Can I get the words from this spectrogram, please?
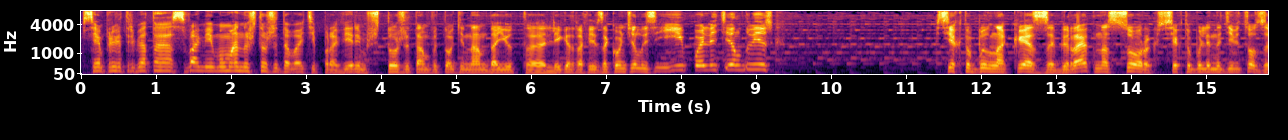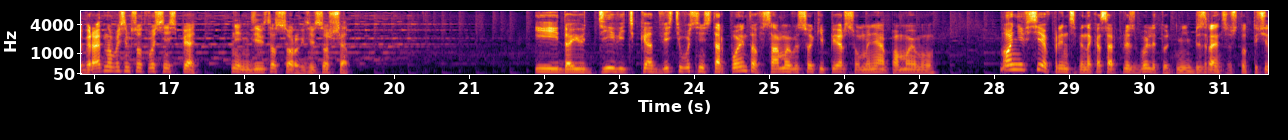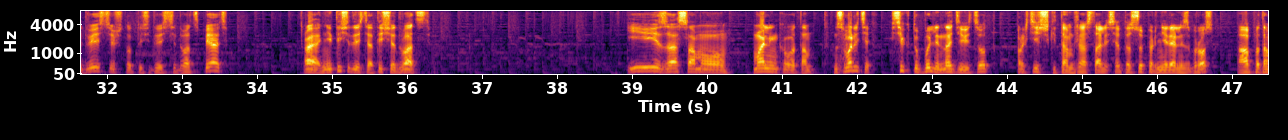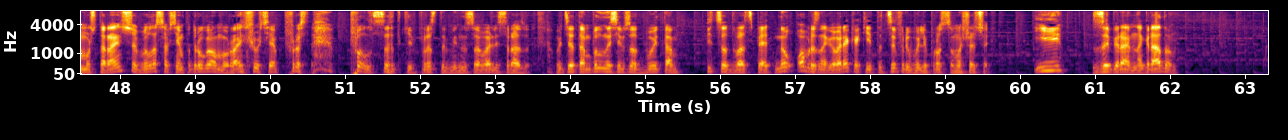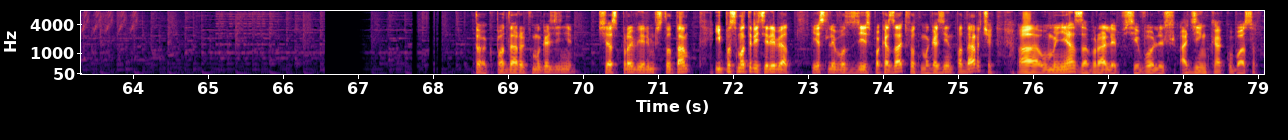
Всем привет, ребята, с вами Мума. Ну что же, давайте проверим, что же там в итоге нам дают. Э, Лига трофеев закончилась и полетел движ. Всех, кто был на КС, забирают на 40. Все, кто были на 900, забирают на 885. Не, не 940, 960. И дают 9к, 280 старпоинтов. Самый высокий перс у меня, по-моему... Ну, они все, в принципе, на косарь плюс были. Тут не без разницы, что 1200, что 1225. А, не 1200, а 1020. И за самого маленького там. Ну, смотрите, все, кто были на 900, практически там же остались. Это супер нереальный сброс. А потому что раньше было совсем по-другому. Раньше у тебя просто полсотки просто минусовали сразу. У тебя там был на 700, будет там 525. Ну, образно говоря, какие-то цифры были просто сумасшедшие. И забираем награду. Так, подарок в магазине. Сейчас проверим, что там. И посмотрите, ребят, если вот здесь показать, вот магазин подарочек, а, у меня забрали всего лишь 1к кубасов.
